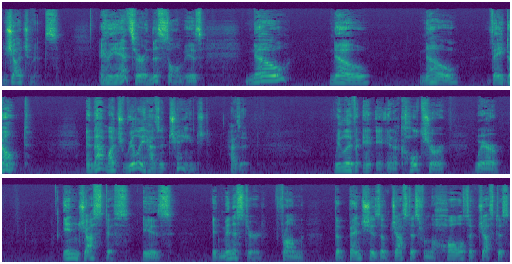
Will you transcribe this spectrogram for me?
judgments? And the answer in this psalm is no, no, no, they don't. And that much really hasn't changed, has it? We live in, in a culture where injustice is administered from the benches of justice, from the halls of justice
